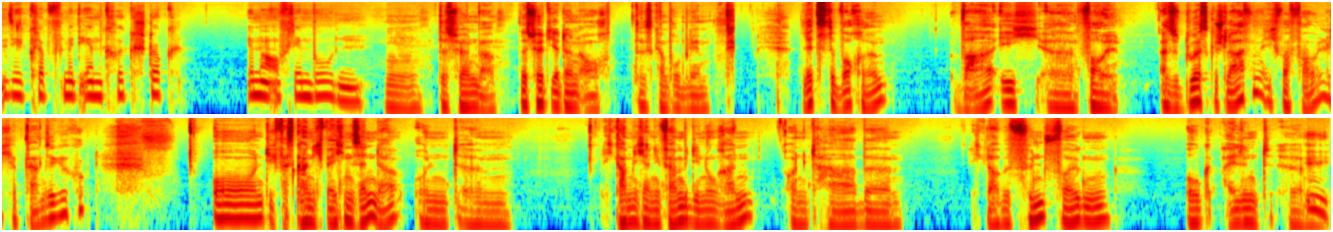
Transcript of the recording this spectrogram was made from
Sie klopft mit ihrem Krückstock immer auf den Boden. Mhm, Das hören wir. Das hört ihr dann auch. Das ist kein Problem. Letzte Woche war ich äh, faul. Also du hast geschlafen, ich war faul, ich habe Fernsehen geguckt. Und ich weiß gar nicht welchen Sender. Und ähm, ich kam nicht an die Fernbedienung ran und habe, ich glaube, fünf Folgen Oak Island ähm,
